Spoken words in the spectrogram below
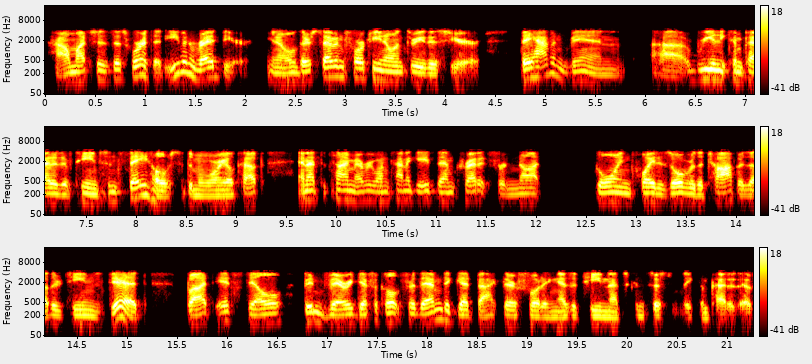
How much is this worth it? Even Red Deer, you know, they're 7 14 0 3 this year. They haven't been a really competitive team since they hosted the Memorial Cup. And at the time, everyone kind of gave them credit for not going quite as over the top as other teams did. But it's still been very difficult for them to get back their footing as a team that's consistently competitive.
